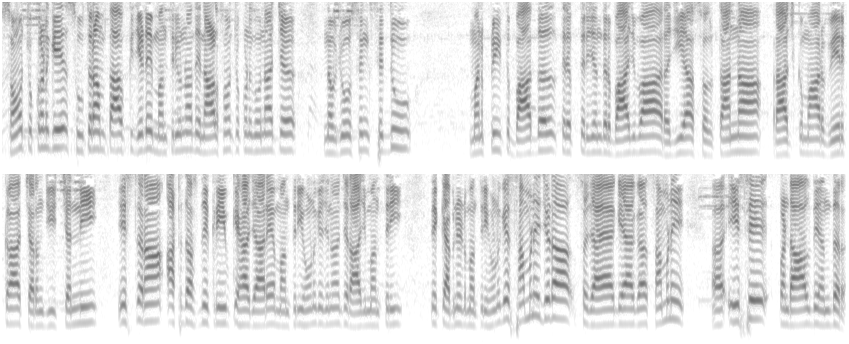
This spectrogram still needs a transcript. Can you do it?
ਸਹੁੰ ਚੁੱਕਣਗੇ। ਸੂਤਰਾਂ ਮੁਤਾਬਕ ਜਿਹੜੇ ਮੰਤਰੀ ਉਹਨਾਂ ਦੇ ਨਾਲ ਸਹੁੰ ਚੁੱਕਣਗੇ, ਉਹਨਾਂ 'ਚ ਨਵਜੋਤ ਸਿੰਘ ਸਿੱਧੂ ਮਨਪ੍ਰੀਤ ਬਾਦਲ, ਤ੍ਰਿਪਤ ਰਜਿੰਦਰ ਬਾਜਵਾ, ਰਜੀਆ ਸੁਲਤਾਨਾ, ਰਾਜਕੁਮਾਰ ਵੇਰਕਾ, ਚਰਨਜੀਤ ਚੰਨੀ, ਇਸ ਤਰ੍ਹਾਂ 8-10 ਦੇ ਕਰੀਬ ਕਿਹਾ ਜਾ ਰਿਹਾ, ਮੰਤਰੀ ਹੋਣਗੇ, ਜਿਨ੍ਹਾਂ 'ਚ ਰਾਜ ਮੰਤਰੀ ਤੇ ਕੈਬਨਿਟ ਮੰਤਰੀ ਹੋਣਗੇ। ਸਾਹਮਣੇ ਜਿਹੜਾ ਸਜਾਇਆ ਗਿਆ ਹੈਗਾ, ਸਾਹਮਣੇ ਇਸੇ ਪੰਡਾਲ ਦੇ ਅੰਦਰ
